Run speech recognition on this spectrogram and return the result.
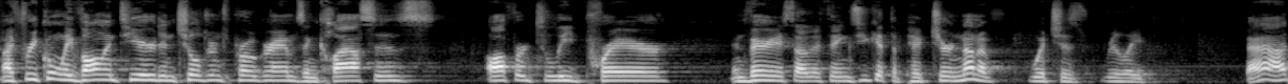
I frequently volunteered in children's programs and classes, offered to lead prayer, and various other things. You get the picture, none of which is really bad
